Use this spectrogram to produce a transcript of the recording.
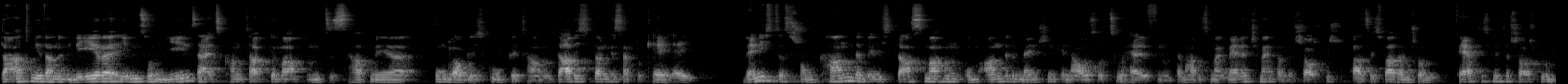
da hat mir dann ein Lehrer eben so einen Jenseitskontakt gemacht und das hat mir unglaublich gut getan. Und da habe ich dann gesagt, okay, hey, wenn ich das schon kann, dann will ich das machen, um anderen Menschen genauso zu helfen. Und dann habe ich mein Management an der Schauspielschule, also ich war dann schon fertig mit der Schauspielschule.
